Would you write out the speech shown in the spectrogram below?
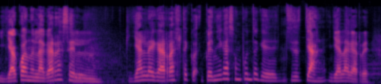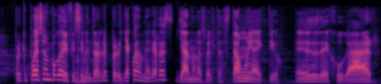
Y ya cuando le agarras el... Que ya le agarraste, cu- cuando llegas a un punto que dices, ya, ya la agarré. Porque puede ser un poco difícil entrarle, pero ya cuando le agarras, ya no lo sueltas. Está muy adictivo. Es de jugar...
